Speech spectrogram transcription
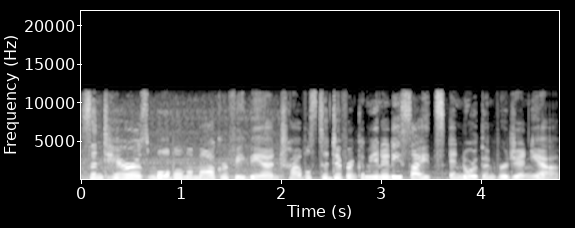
Sentara's mobile mammography van travels to different community sites in Northern Virginia.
